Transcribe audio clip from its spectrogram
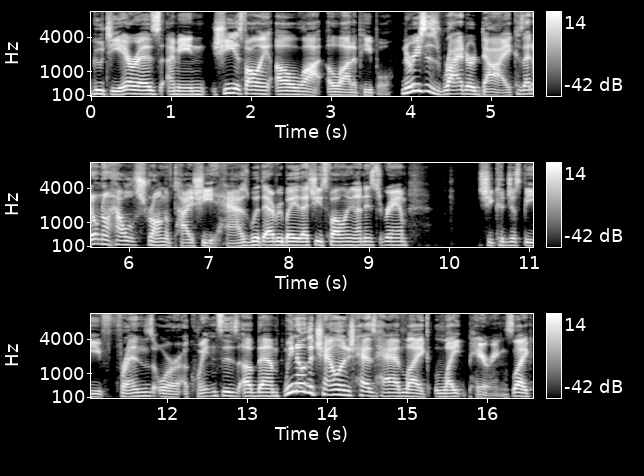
Gutierrez. I mean, she is following a lot, a lot of people. Nurys's ride or die, because I don't know how strong of ties she has with everybody that she's following on Instagram. She could just be friends or acquaintances of them. We know the challenge has had like light pairings, like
